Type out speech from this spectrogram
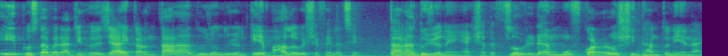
এই প্রস্তাবে রাজি হয়ে যায় কারণ তারা দুজন দুজনকে ভালোবেসে ফেলেছে। তারা দুজনে একসাথে ফ্লোরিডায় মুভ করারও সিদ্ধান্ত নিয়ে নেয়।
